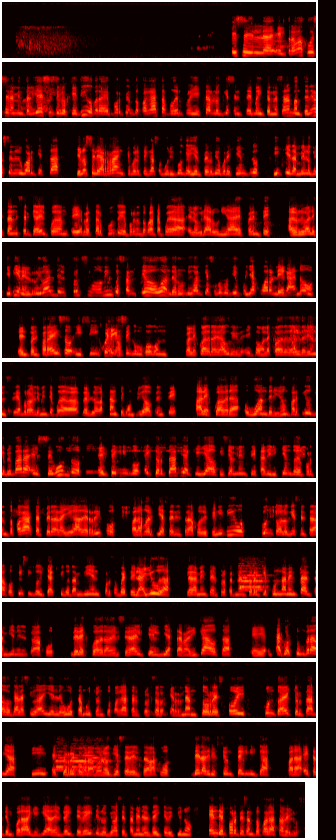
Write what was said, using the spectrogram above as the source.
Es el, el, trabajo, es la mentalidad, ese es el objetivo para Deporte Antofagasta, poder proyectar lo que es el tema internacional, mantenerse en el lugar que está, que no se le arranque, por este caso Curicó, que ayer perdió, por ejemplo, y que también los que están cerca de él puedan eh, restar puntos y Deporte Antofagasta pueda eh, lograr unidades frente a los rivales que tiene. El rival del próximo domingo es Santiago Wander, un rival que hace poco tiempo ya jugaron, le ganó el, el Paraíso y si juega así como jugó con, con la escuadra de Audi, eh, como la escuadra de Audi probablemente pueda verlo bastante complicado frente a la escuadra Wanderino. Un partido que prepara el segundo, el técnico Héctor Tapia, que ya oficialmente está dirigiendo Deporte Antofagasta, espera la llegada de Rifo para poder ya hacer el trabajo definitivo, junto a lo que es el trabajo físico y táctico también, por supuesto, y la ayuda claramente del profe Hernán Torres, que es fundamental también en el trabajo de la escuadra del el que él ya está radicado, está eh, acostumbrado acá a la ciudad y él le gusta mucho Antofagasta al profesor Hernán Torres, hoy junto a Héctor Tapia y Héctor Rifo para lo que es el trabajo de la dirección técnica para esta temporada que queda del 2020, lo que va a ser también el 2021 en Deportes Antofagasta Velus.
